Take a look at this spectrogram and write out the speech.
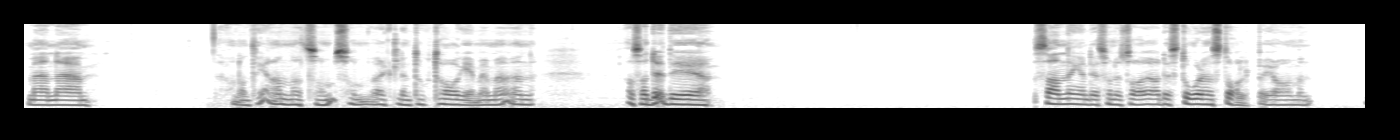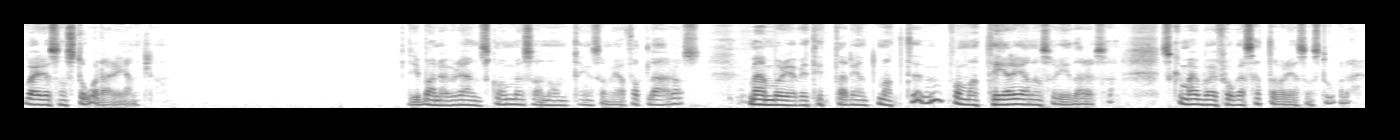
Men eh, det var någonting annat som, som verkligen tog tag i mig. Men, men alltså det, det... Sanningen, det som du sa, ja det står en stolpe. Ja men vad är det som står där egentligen? Det är bara en överenskommelse av någonting som vi har fått lära oss. Men börjar vi titta rent mat på materien och så vidare så, så kan man ju börja ifrågasätta vad det är som står där.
